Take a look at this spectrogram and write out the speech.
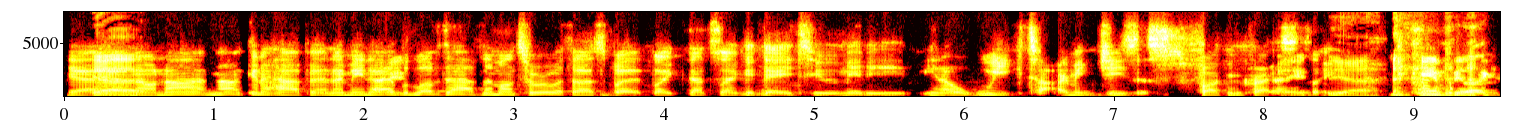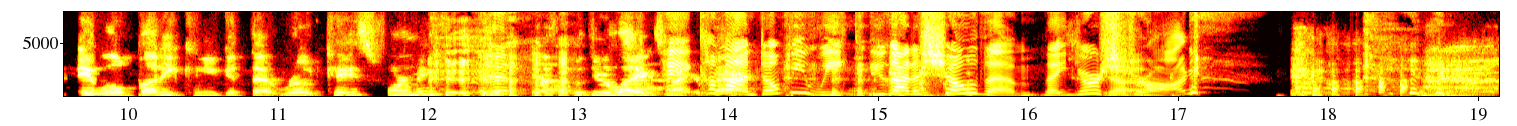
Yeah, Yeah. yeah, no, not not gonna happen. I mean, I would love to have them on tour with us, but like that's like a day to maybe you know week. To, I mean, Jesus fucking Christ! Right. Like, yeah You can't be like, "Hey, little buddy, can you get that road case for me?" Yeah. With your legs, "Hey, not your come back. on, don't be weak. You got to show them that you're Yeah. strong."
